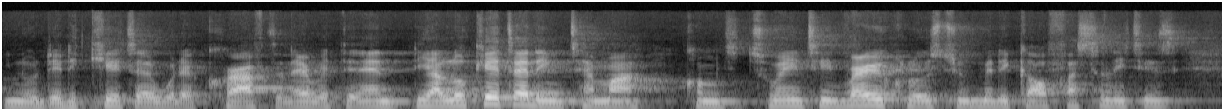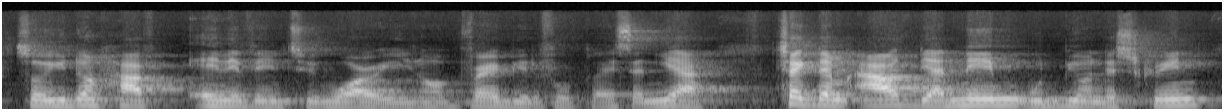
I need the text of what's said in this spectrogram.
you know, dedicated with the craft and everything. And they are located in Tema Community 20, very close to medical facilities. So you don't have anything to worry, you know, very beautiful place. And yeah, check them out. Their name would be on the screen.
